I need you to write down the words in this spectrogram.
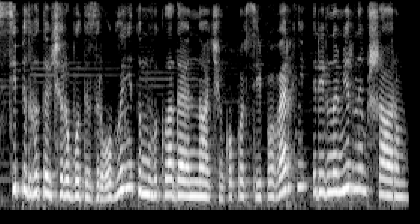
Всі підготовчі роботи зроблені, тому викладаю начинку по всій поверхні рівномірним шаром.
